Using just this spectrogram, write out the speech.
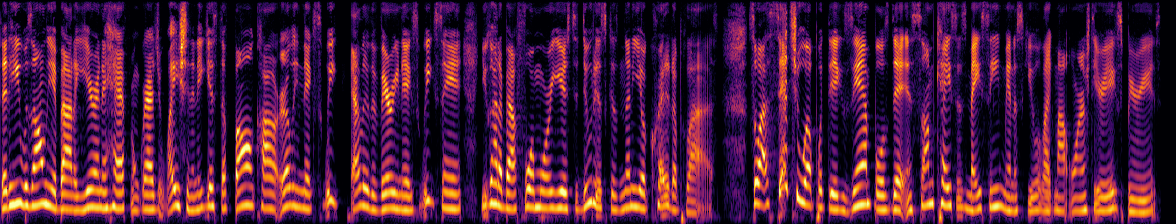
that he was only about a year and a half from graduation. And he gets the phone call early next week, early the very next week saying, you got about four more years to do this because none of your credit applies. So I set you up with the examples that in some cases may seem minuscule, like my Orange Theory experience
